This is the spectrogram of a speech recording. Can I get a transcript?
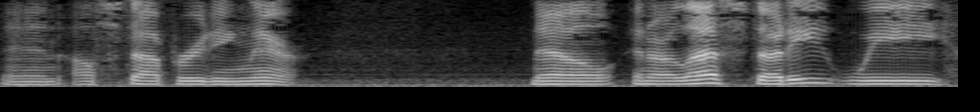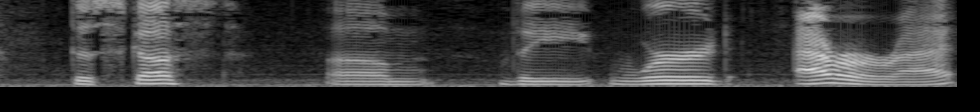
And I'll stop reading there. Now, in our last study, we discussed um, the word Ararat.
